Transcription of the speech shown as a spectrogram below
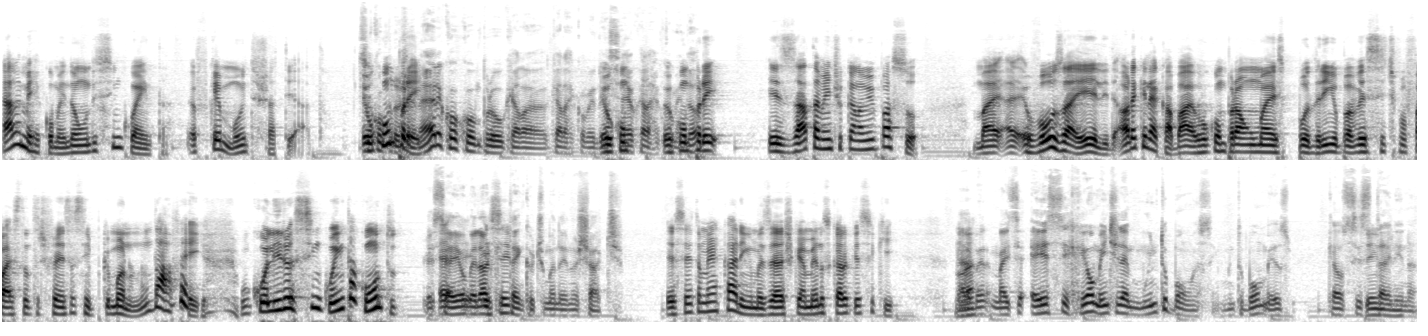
Ela me recomendou um de 50. Eu fiquei muito chateado. Você eu comprei. genérico ou comprou o que ela, que ela recomendou? Eu, comp é ela recomendou? eu comprei exatamente o que ela me passou. Mas eh, eu vou usar ele. A hora que ele acabar, eu vou comprar um mais podrinho pra ver se tipo faz tanta diferença assim. Porque, mano, não dá, velho. O colírio é 50 conto. Esse é, aí é o melhor que aí... tem que eu te mandei no chat. Esse aí também é carinho, mas eu acho que é menos caro que esse aqui. É, é? Mas esse realmente é muito bom, assim, muito bom mesmo. Que é o Cistane, né?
